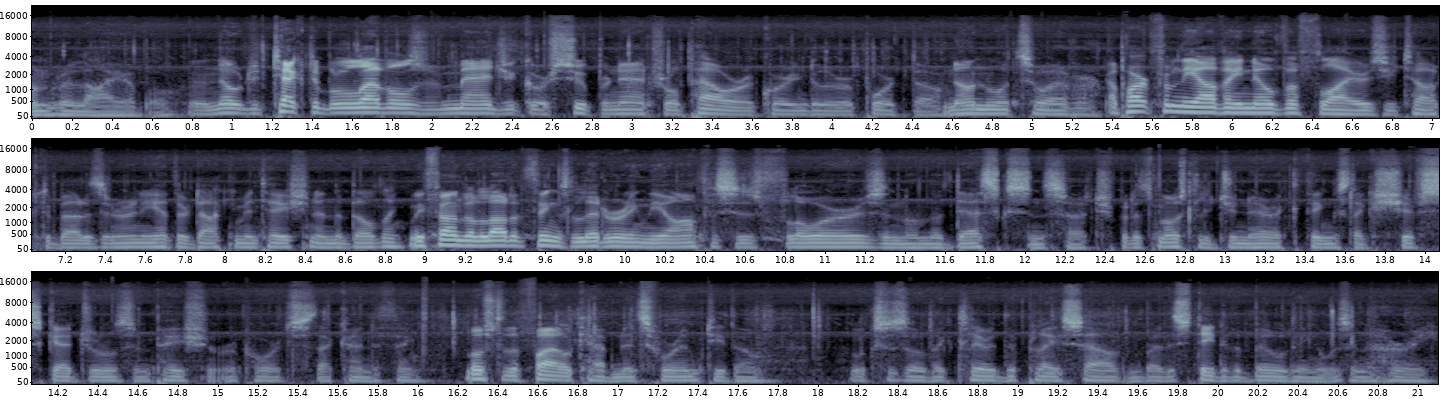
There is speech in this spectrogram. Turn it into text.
unreliable. No detectable levels of magic or supernatural power, according to the report, though. None whatsoever. Apart from the Ave Nova flyers you talked about, is there any other documentation in the building? We found a lot of things littering the offices, floors, and on the desks and such, but it's mostly generic things like shift schedules and patient reports, that kind of thing. Most of the file cabinets were empty, though. Looks as though they cleared the place out, and by the state of the building, it was in a hurry.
